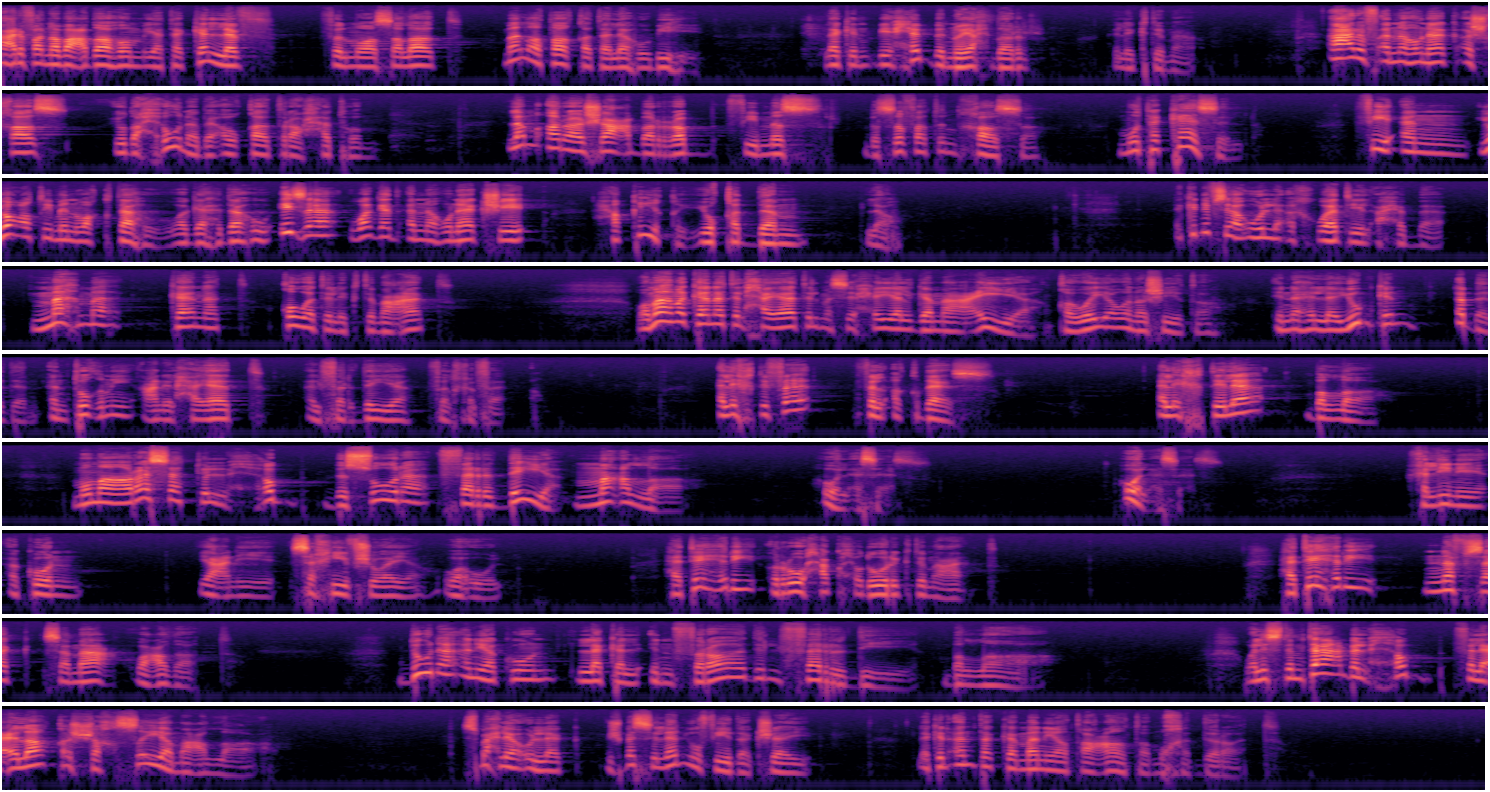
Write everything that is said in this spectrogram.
أعرف أن بعضهم يتكلف في المواصلات ما لا طاقة له به لكن بيحب إنه يحضر الاجتماع. أعرف أن هناك أشخاص يضحون بأوقات راحتهم. لم أرى شعب الرب في مصر بصفة خاصة متكاسل في أن يعطي من وقته وجهده إذا وجد أن هناك شيء حقيقي يقدم له. لكن نفسي أقول لأخواتي الأحباء مهما كانت قوة الاجتماعات ومهما كانت الحياة المسيحية الجماعية قوية ونشيطة إنها لا يمكن ابدا أن تغني عن الحياة الفردية في الخفاء. الاختفاء في الأقداس الاختلاء بالله ممارسة الحب بصورة فردية مع الله هو الأساس. هو الأساس. خليني أكون يعني سخيف شوية وأقول هتهري روحك حضور اجتماعات. هتهري نفسك سماع وعظات. دون أن يكون لك الانفراد الفردي بالله. والاستمتاع بالحب في العلاقة الشخصية مع الله. اسمح لي أقول لك مش بس لن يفيدك شيء لكن أنت كمن يتعاطى مخدرات.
